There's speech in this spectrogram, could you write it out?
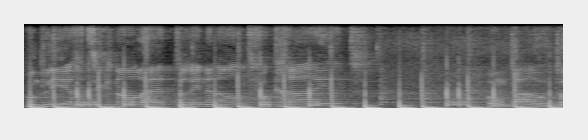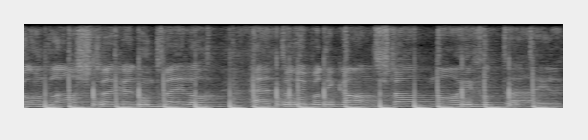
und Lichtsignal hat er ineinander verkeilt. Und Auto und Lastwagen und Velo hat er über die ganze Stadt neu verteilt.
